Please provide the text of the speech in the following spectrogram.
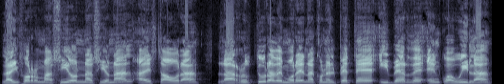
la información nacional a esta hora. La ruptura de Morena con el PT y Verde en Coahuila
